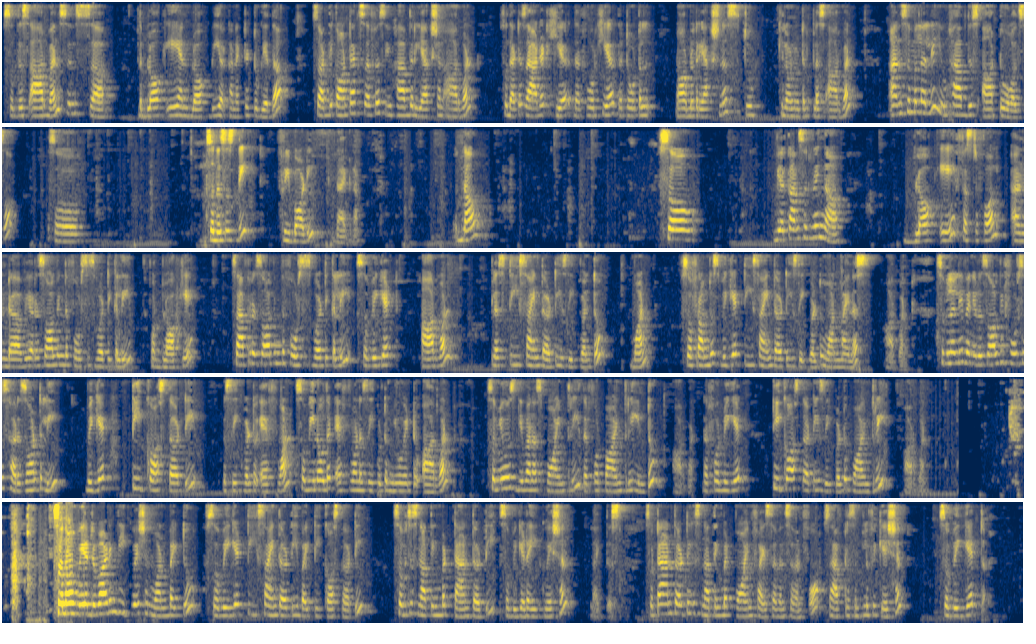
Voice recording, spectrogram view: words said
so this R1 since uh, the block A and block B are connected together. So at the contact surface you have the reaction R1. So that is added here. Therefore here the total normal reaction is 2 kilonewton plus R1. And similarly you have this R2 also. So, so this is the free body diagram. Now, so we are considering a block A first of all and uh, we are resolving the forces vertically for block A. So after resolving the forces vertically, so we get R1 plus T sine 30 is equal to 1. So from this we get T sine 30 is equal to 1 minus R1. Similarly, when you resolve the forces horizontally, we get T cos 30 is equal to F1. So we know that F1 is equal to mu into R1. So mu is given as 0.3, therefore 0.3 into R1. Therefore we get T cos 30 is equal to 0.3 R1. So now we are dividing the equation 1 by 2. So we get T sine 30 by T cos 30. So which is nothing but tan 30. So we get an equation like this. So tan 30 is nothing but 0.5774. So after simplification, so we get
